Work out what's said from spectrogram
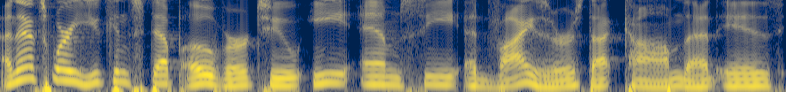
And that's where you can step over to emcadvisors.com. That is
